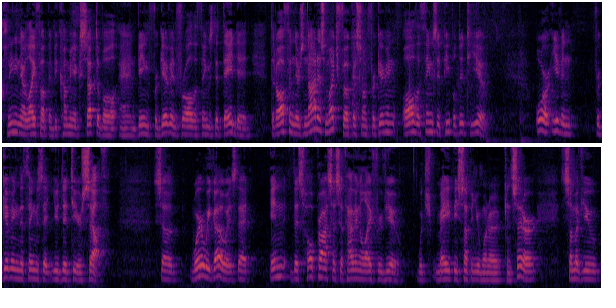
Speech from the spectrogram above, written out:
cleaning their life up and becoming acceptable and being forgiven for all the things that they did, that often there's not as much focus on forgiving all the things that people did to you, or even forgiving the things that you did to yourself. So, where we go is that in this whole process of having a life review, which may be something you want to consider, some of you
